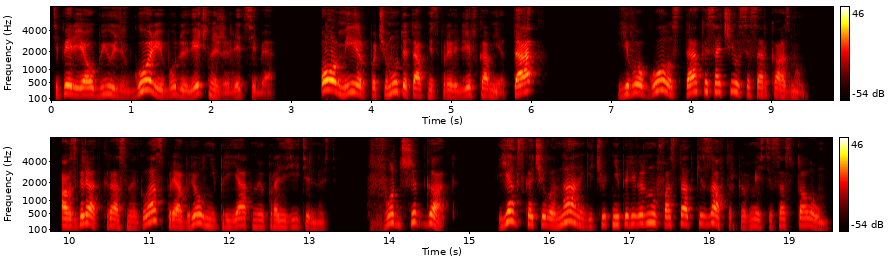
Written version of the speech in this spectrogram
Теперь я убьюсь в горе и буду вечно жалеть себя. О, мир, почему ты так несправедлив ко мне? Так?» Его голос так и сочился сарказмом, а взгляд красных глаз приобрел неприятную пронзительность. «Вот же гад!» Я вскочила на ноги, чуть не перевернув остатки завтрака вместе со столом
